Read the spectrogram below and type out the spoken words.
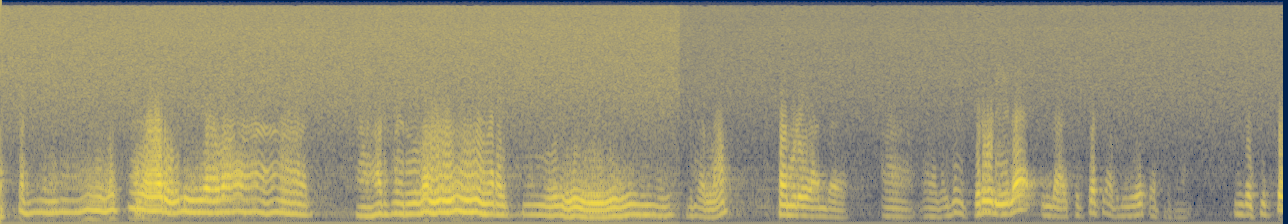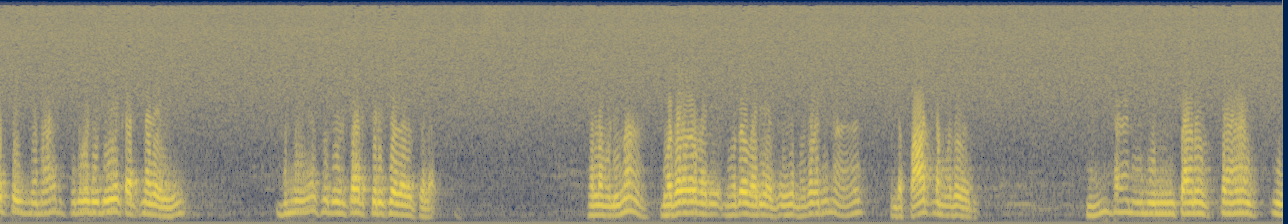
அத்தன்மையார் இதெல்லாம் தன்னுடைய அந்த ஆஹ், திருவடியில இந்த சித்தத்தை அப்படியே கற்றுக்கலாம் இந்த சித்தத்தை இந்த மாதிரி திருவடியிலேயே கட்டினதை முன்னையே சொல்லியிருக்கார் திருச்சதகத்துல சொல்ல முடியுமா? முதல் வரி முதல் வரி அது முதல் வரினா இந்த பாட்டுல முதல் வரி. சிந்தனின் தனக்காட்சி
